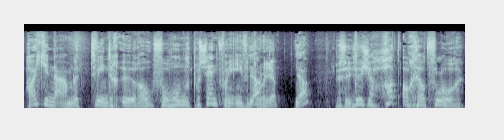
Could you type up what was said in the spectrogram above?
had je namelijk 20 euro voor 100% van je Ja, inventory. Yep. ja, Precies. Dus je had al geld verloren.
